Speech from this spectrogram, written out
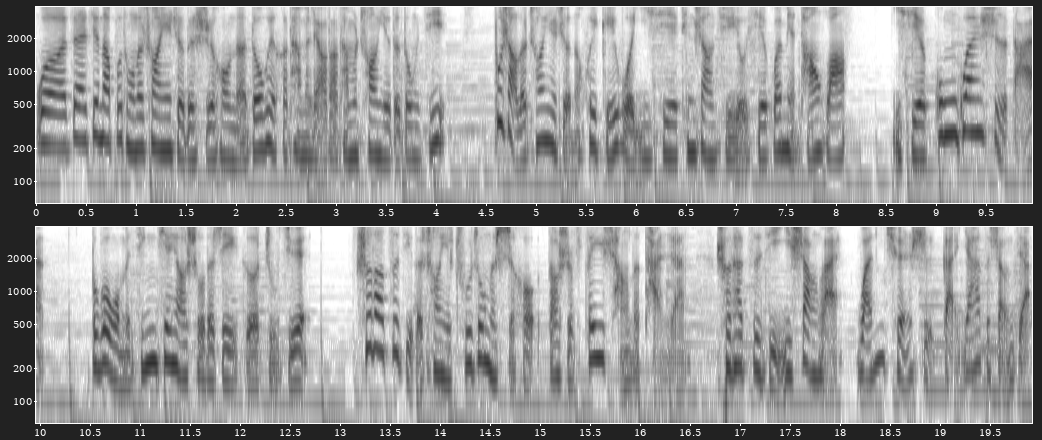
我在见到不同的创业者的时候呢，都会和他们聊到他们创业的动机。不少的创业者呢，会给我一些听上去有些冠冕堂皇。一些公关式的答案。不过，我们今天要说的这个主角，说到自己的创业初衷的时候，倒是非常的坦然，说他自己一上来完全是赶鸭子上架。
